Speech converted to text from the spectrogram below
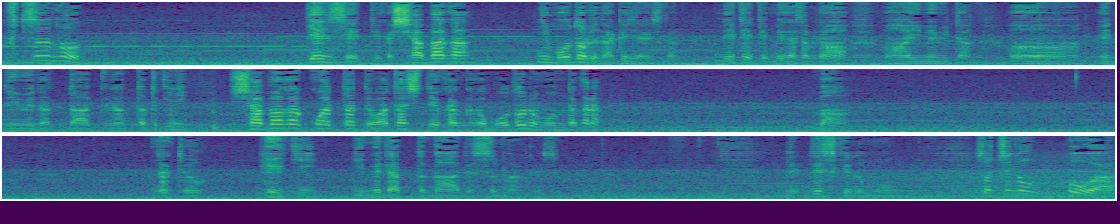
普通の現世っていうかシャバがに戻るだけじゃないですか。寝てて目が覚めてああ夢見た。ああ変な夢だったってなった時にシャバがこうやったって私っていう感覚が戻るもんだからまあなんていうの？平気？夢だったなあで済むわけですよ。でですけどもそっちの方は、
